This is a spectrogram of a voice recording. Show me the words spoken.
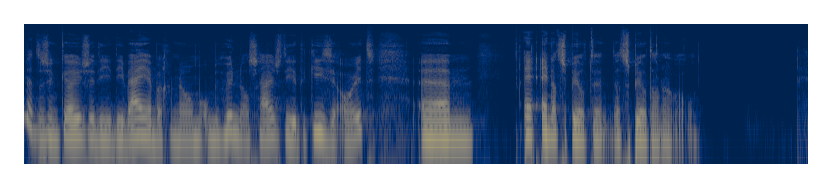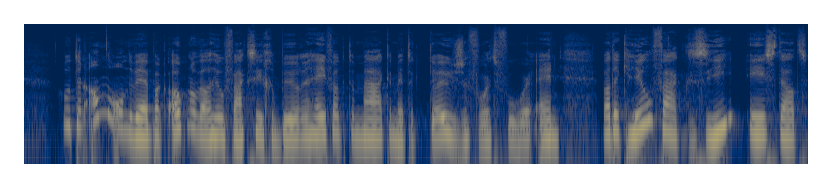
Dat is een keuze die, die wij hebben genomen om hun als huisdier te kiezen ooit. Um, en, en dat, speelt, dat speelt dan een rol. Goed, een ander onderwerp wat ik ook nog wel heel vaak zie gebeuren, heeft ook te maken met de keuze voor het voer. En wat ik heel vaak zie, is dat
